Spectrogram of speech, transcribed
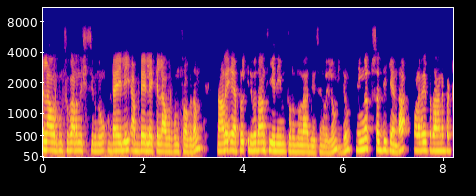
എല്ലാവർക്കും സുഖമാണെന്ന് വിശ്വസിക്കുന്നു. ഡെയിലി അപ്ഡേറ്റിലേക്ക് എല്ലാവർക്കും സ്വാഗതം. നാളെ ഏപ്രിൽ ഇരുപതാം തീയതിയും തുറന്നുള്ള ദിവസങ്ങളിലും ഇതും നിങ്ങൾ ശ്രദ്ധിക്കേണ്ട വളരെ പ്രധാനപ്പെട്ട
